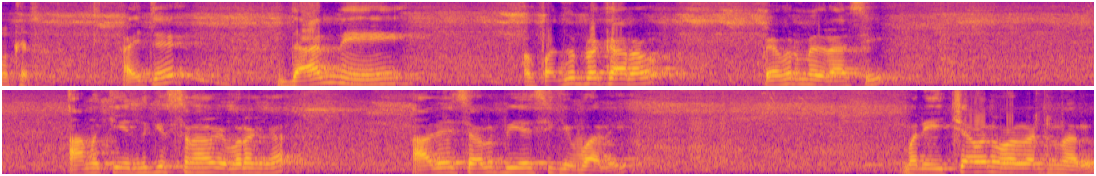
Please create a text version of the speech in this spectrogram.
ఓకే సార్. అయితే దాన్ని పద్ధతి ప్రకారం పేపర్ మీద రాసి ఆమెకి ఎందుకు ఇస్తున్నారు వివరంగా ఆదేశాలు పిఎస్సికి ఇవ్వాలి. మరి ఇచ్చామని వాళ్ళు అంటున్నారు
